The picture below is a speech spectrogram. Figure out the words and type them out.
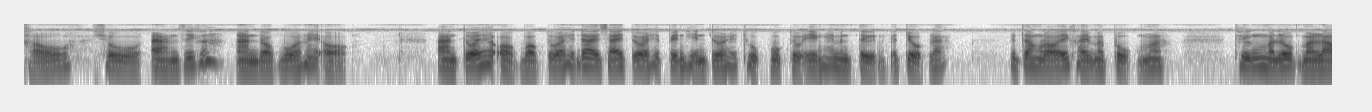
เขาโชว์อ่านสิคะอ่านดอกบัวให้ออก อ่านตัวให้ออกบอกตัวให้ได้ใช้ตัวให้เป็นเห็นตัวให้ถูกปลุกตัวเองให้มันตื่นก็จบละ ไม่ต้องรอให้ใครมาปลุกมา ถึงมาลบมาเล้า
